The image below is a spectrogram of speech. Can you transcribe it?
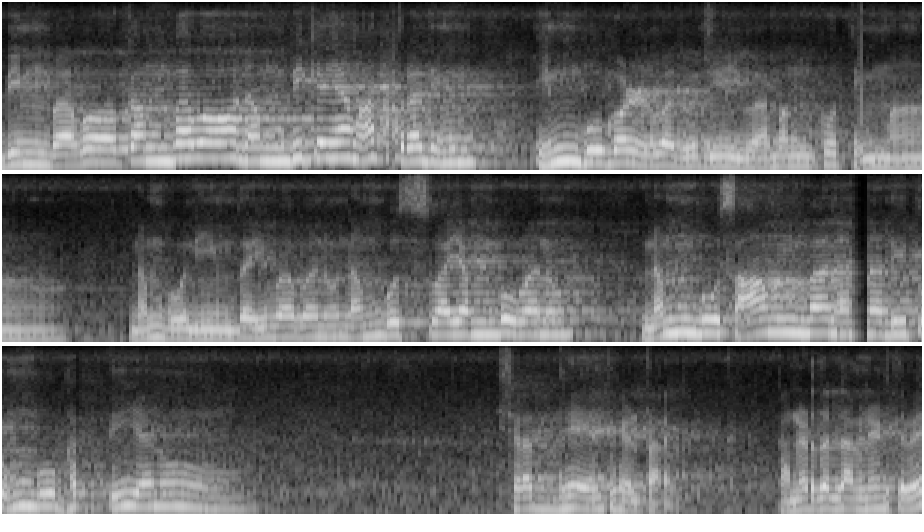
ಬಿಂಬವೋ ಕಂಬವೋ ನಂಬಿಕೆಯ ಮಾತ್ರದಿಂ ಇಂಬುಗೊಳ್ಳುವುದು ಜೀವ ಮಂಕುತಿಮ್ಮ ನಂಬು ನೀಂ ದೈವವನು, ನಂಬು ಸ್ವಯಂಬುವನು ನಂಬು ಸಾಂಬನ ನದಿ ತುಂಬು ಭಕ್ತಿಯನು. ಶ್ರದ್ಧೆ ಅಂತ ಹೇಳ್ತಾರೆ. ಕನ್ನಡದಲ್ಲಿ ನಾವೇನು ಹೇಳ್ತೇವೆ?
